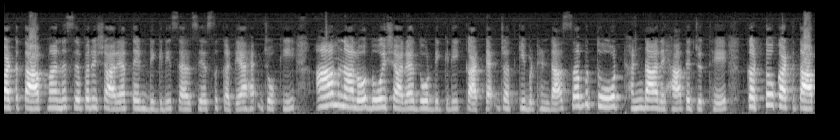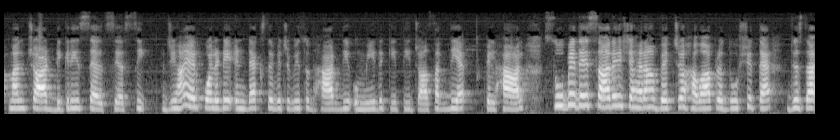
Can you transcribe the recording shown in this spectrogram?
ਘੱਟ ਤਾਪਮਾਨ 0.3 ਡਿਗਰੀ ਸੈਲਸੀਅਸ ਘਟਿਆ ਹੈ, ਜੋ ਕਿ ਆਮ ਨਾਲੋਂ 2.2 ਡਿਗਰੀ ਘੱਟ ਹੈ, ਜਦਕਿ ਬਠਿੰਡਾ ਸਭ ਤੋਂ ਠੰਡਾ ਰਿਹਾ ਤੇ ਜਿੱਥੇ ਘੱਟੋ ਘੱਟ ਤਾਪਮਾਨ 4 ਡਿਗਰੀ ਸੈਲਸੀਅਸ ਸੀ। ਜੀ ਹਾਂ 에ਅਰ ਕੁਆਲਿਟੀ ਇੰਡੈਕਸ ਦੇ ਵਿੱਚ ਵੀ ਸੁਧਾਰ ਦੀ ਉਮੀਦ ਕੀਤੀ ਜਾ ਸਕਦੀ ਹੈ। ਫਿਲਹਾਲ ਸੂਬੇ ਦੇ ਸਾਰੇ ਸ਼ਹਿਰਾਂ ਵਿੱਚ ਹਵਾ ਪ੍ਰਦੂਸ਼ਿਤ ਹੈ ਜਿਸ ਦਾ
